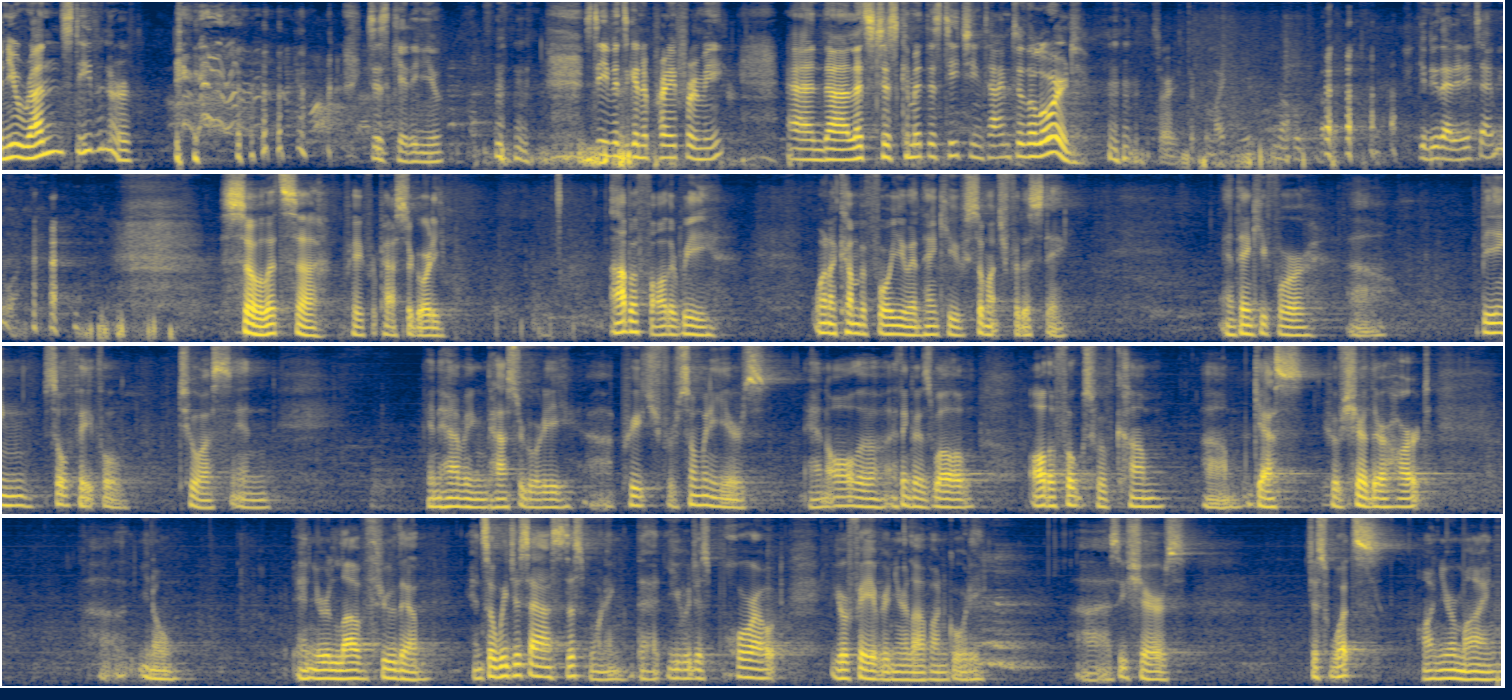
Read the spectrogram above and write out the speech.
Can you run, Stephen, or? just kidding you. Stephen's going to pray for me, and uh, let's just commit this teaching time to the Lord. Sorry, I took the mic. No. you can do that anytime you want. so let's uh, pray for Pastor Gordy. Abba, Father, we want to come before you and thank you so much for this day. And thank you for uh, being so faithful to us in, in having Pastor Gordy uh, preach for so many years. And all the, I think as well, all the folks who have come, um, guests who have shared their heart, uh, you know, and your love through them. And so we just ask this morning that you would just pour out your favor and your love on Gordy uh, as he shares just what's on your mind,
